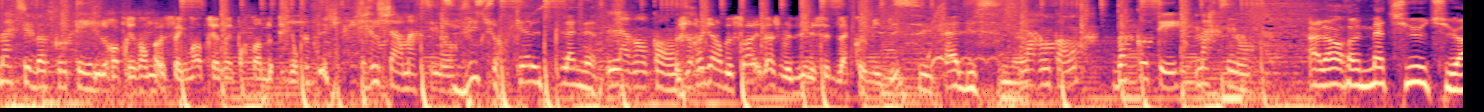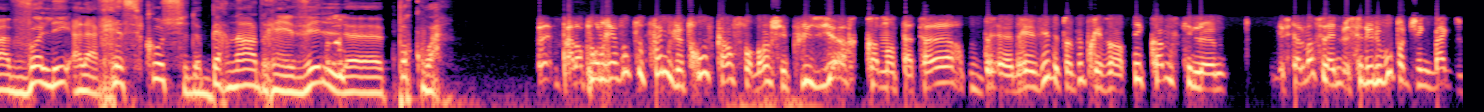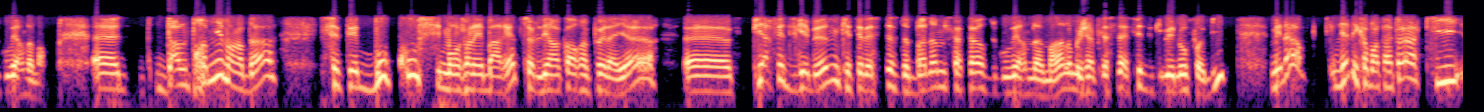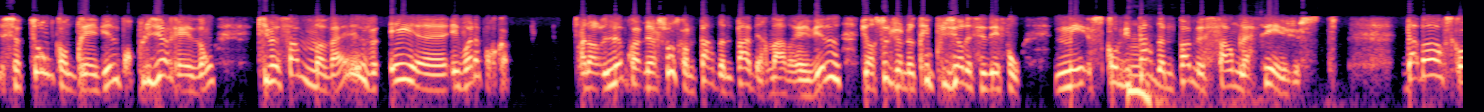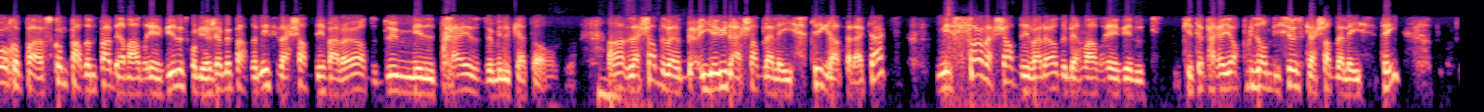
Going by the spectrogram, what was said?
Mathieu Bocoté. Il représente un segment très important de l'opinion publique. Richard Martineau. Tu vis sur quelle planète? La rencontre. Je regarde ça et là, je me dis, mais c'est de la comédie. C'est hallucinant. La rencontre. Bocoté. Martineau. Alors, euh, Mathieu, tu as volé à la rescousse de Bernard Drinville. Euh, pourquoi? Euh, Alors, pour une raison toute simple, je trouve qu'en ce moment, chez plusieurs commentateurs, Dr- Dréville est un peu présenté comme si le Finalement, c'est le nouveau punching bag du gouvernement. Euh, dans le premier mandat, c'était beaucoup Simon Jolin Barrette, ça l'est encore un peu d'ailleurs, euh, Pierre Fitzgibbon, qui était l'espèce de bonhomme sateur du gouvernement. Là, moi, appelé ça la Fitzgibbonophobie. Mais là, il y a des commentateurs qui se tournent contre Drainville pour plusieurs raisons qui me semblent mauvaises, et, euh, et voilà pourquoi. Alors, la première chose qu'on ne pardonne pas à Bernard Drinville, puis ensuite je noterai plusieurs de ses défauts, mais ce qu'on lui Hmm. pardonne pas me semble assez injuste. D'abord, ce qu'on repasse, ce qu'on ne pardonne pas à Bernard Drinville, ce qu'on lui a jamais pardonné, c'est la charte des valeurs de 2013-2014. Hein, la charte de, il y a eu la charte de la laïcité grâce à la CAQ, mais sans la charte des valeurs de Bernard Drinville, qui était par ailleurs plus ambitieuse que la charte de la laïcité.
